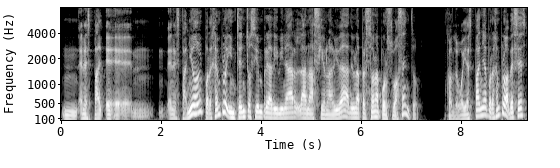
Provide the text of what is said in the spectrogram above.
mm, en, eh, eh, en, español, por ejemplo, intento siempre adivinar la nacionalidad de una persona por su acento. Cuando voy a España, por ejemplo, a veces,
